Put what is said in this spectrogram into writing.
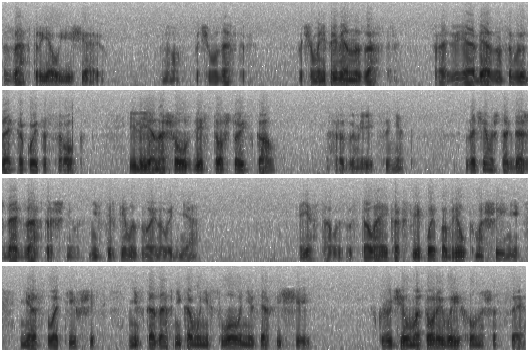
Завтра я уезжаю. Но почему завтра? Почему непременно завтра? Разве я обязан соблюдать какой-то срок? Или я нашел здесь то, что искал? Разумеется, нет. Зачем же тогда ждать завтрашнего, нестерпимо знойного дня? Я встал из-за стола и как слепой побрел к машине, не расплатившись, не сказав никому ни слова, не взяв вещей. Включил мотор и выехал на шоссе.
